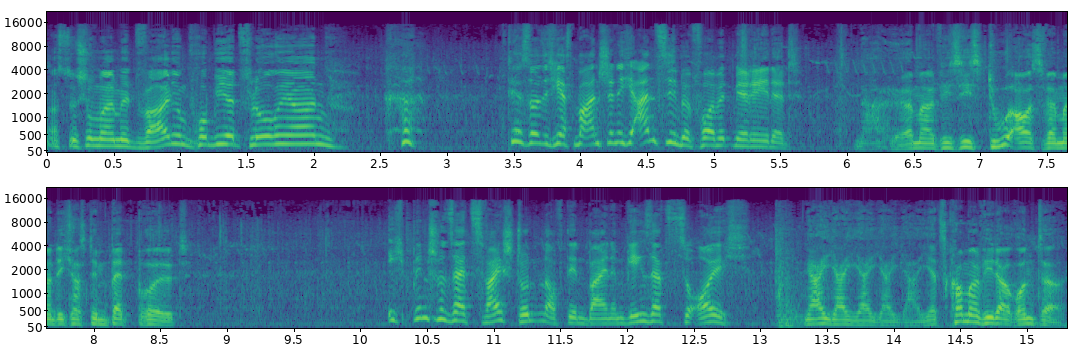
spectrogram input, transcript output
Hast du schon mal mit Valium probiert, Florian? Der soll sich erst mal anständig anziehen, bevor er mit mir redet. Na, hör mal, wie siehst du aus, wenn man dich aus dem Bett brüllt? Ich bin schon seit zwei Stunden auf den Beinen, im Gegensatz zu euch. Ja, ja, ja, ja, ja. Jetzt komm mal wieder runter.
